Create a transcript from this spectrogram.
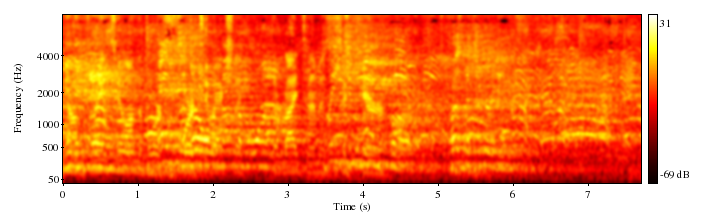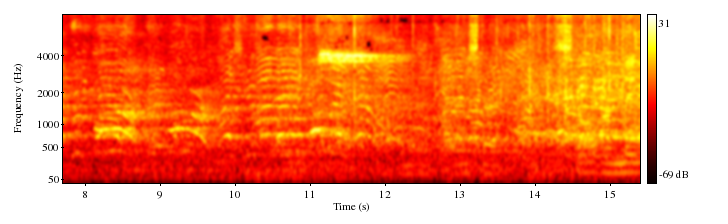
A minute Down in, 3 2 on the board, 4 2 go on mat actually. The ride time is 3-2 secure. Presbyterian. Restart. Stall on Meink.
